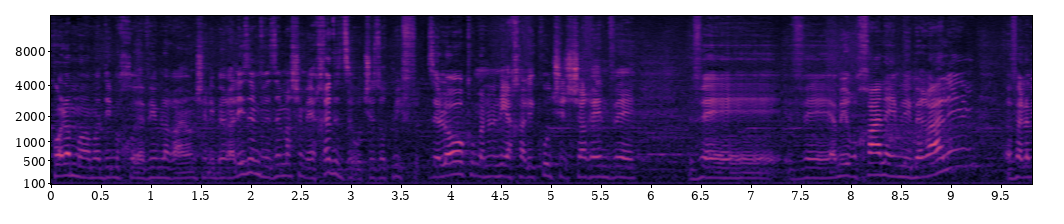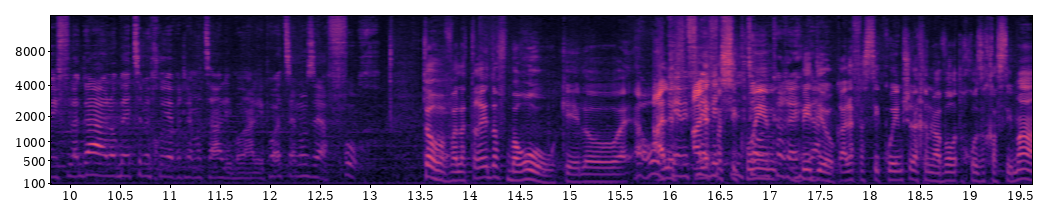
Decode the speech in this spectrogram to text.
כל המועמדים מחויבים לרעיון של ליברליזם, וזה מה שמייחד את זהות, שזאת, מפ... זה לא נניח הליכוד של שרן ו... ו... ואמיר אוחנה הם ליברליים, אבל המפלגה לא בעצם מחויבת למצע הליברלי. פה אצלנו זה הפוך. טוב, אבל ה trade-off ברור, כאילו, ברור, א', שלטון כרגע. בדיוק, א', הסיכויים שלכם לעבור את אחוז החסימה,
